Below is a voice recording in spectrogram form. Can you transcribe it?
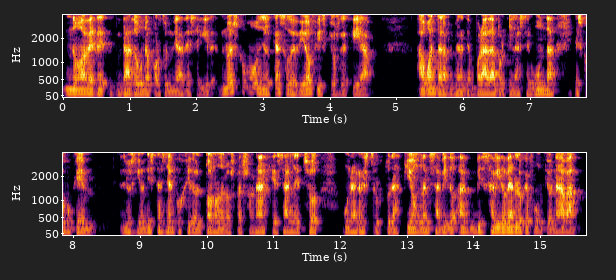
no haber dado una oportunidad de seguir. No es como en el caso de The Office que os decía, aguanta la primera temporada porque en la segunda es como que los guionistas ya han cogido el tono de los personajes, han hecho una reestructuración, han sabido, han sabido ver lo que funcionaba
